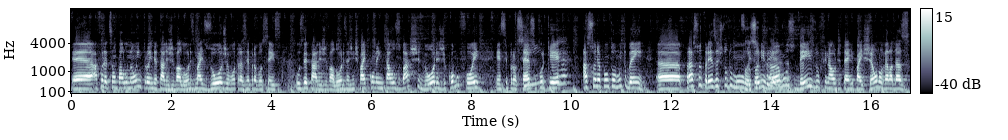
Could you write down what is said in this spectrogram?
Eh, a Folha de São Paulo não entrou em detalhes de valores, mas hoje eu vou trazer para vocês os detalhes de valores. A gente vai comentar os bastidores de como foi esse processo, Sim, porque é. a Sônia apontou muito bem. para surpresa de todo mundo, Foi Tony surpresa. Ramos, desde o final de Terra e Paixão, novela das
